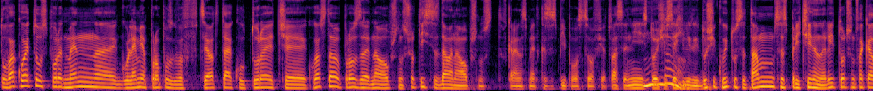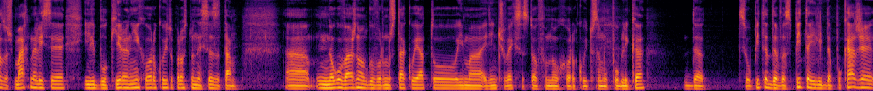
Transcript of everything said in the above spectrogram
това, което според мен е големия пропуск в цялата тая култура е, че когато става въпрос за една общност, защото ти си създава една общност, в крайна сметка, с People of София. Това са едни 160 Да. хиляди души, които са там с причина, нали? Точно това казваш. Махнали се или блокирани хора, които просто не са за там. А, много важна е отговорността, която има един човек с толкова много хора, които са му публика, да се опита да възпита или да покаже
